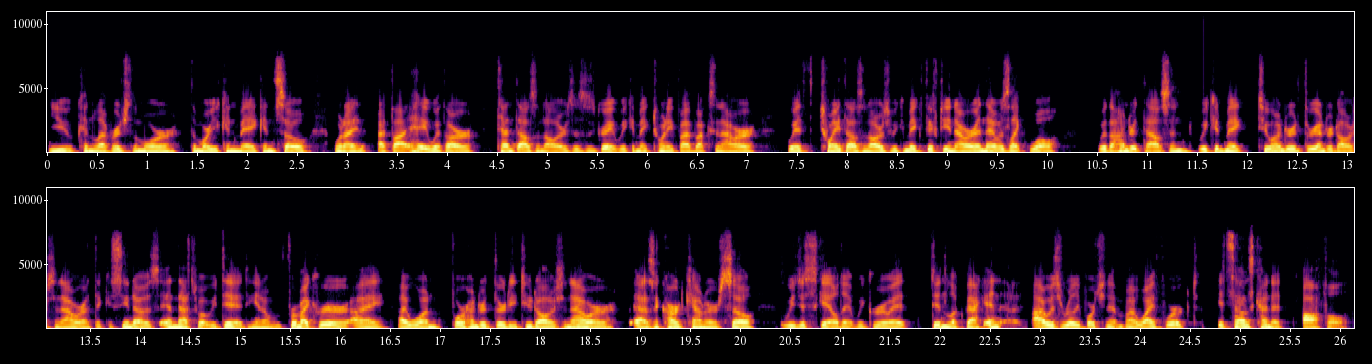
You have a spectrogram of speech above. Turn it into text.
you can leverage, the more the more you can make. And so when I, I thought, hey, with our ten thousand dollars, this is great. We can make twenty five bucks an hour with $20,000 we can make 50 an hour. And that was like well with 100,000 we could make 200 $300 an hour at the casinos. And that's what we did. You know for my career I I won $432 an hour as a card counter. So we just scaled it. We grew it. Didn't look back. And I was really fortunate. My wife worked. It sounds kind of awful.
